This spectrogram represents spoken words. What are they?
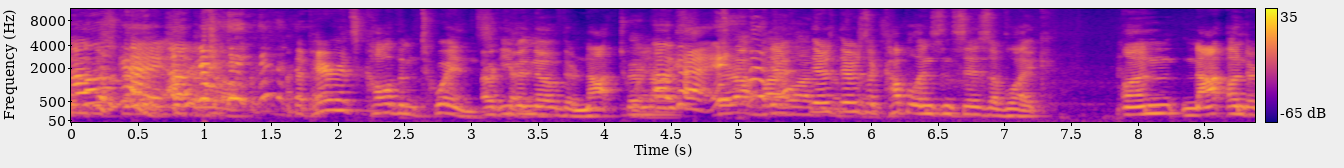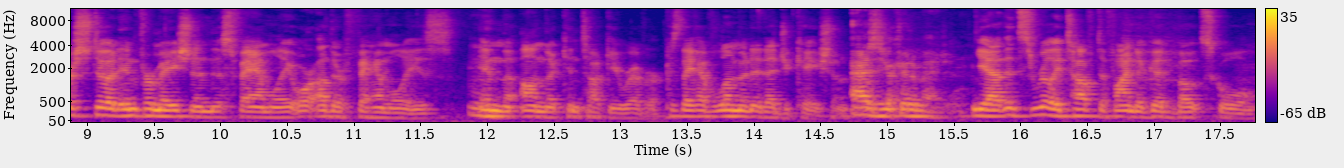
Oh, okay, it okay. well. The parents call them twins, Okay. even though they're not They're twins. not, Okay. They're not Yeah, there's there's a couple instances of like un not understood information in this family or other families in the on the Kentucky River because they have limited education. As you could imagine. Yeah, it's really tough to find a good boat school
